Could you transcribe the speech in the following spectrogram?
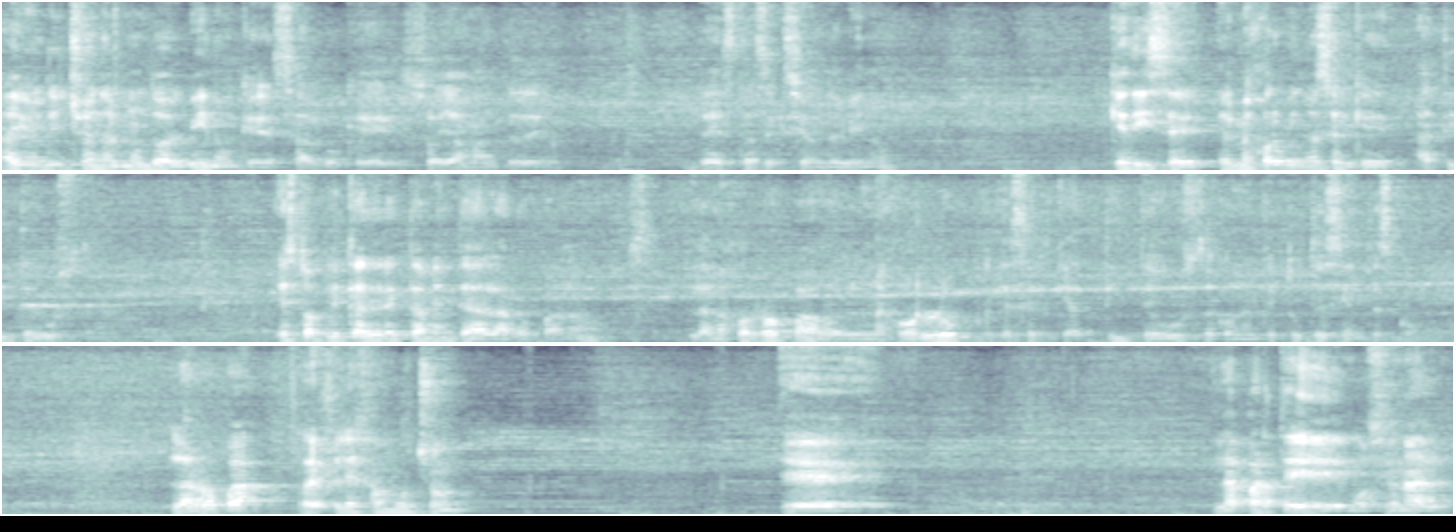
Hay un dicho en el mundo del vino, que es algo que soy amante de, de esta sección de vino, que dice, el mejor vino es el que a ti te gusta. Esto aplica directamente a la ropa, ¿no? La mejor ropa o el mejor look es el que a ti te gusta, con el que tú te sientes cómodo. La ropa refleja mucho eh, la parte emocional,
